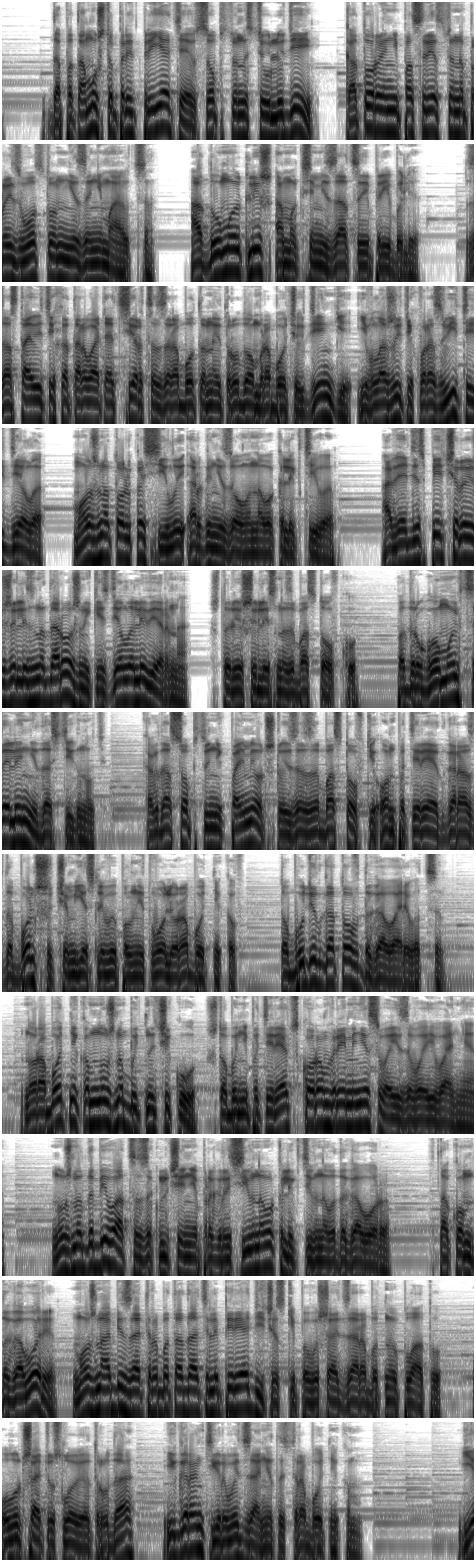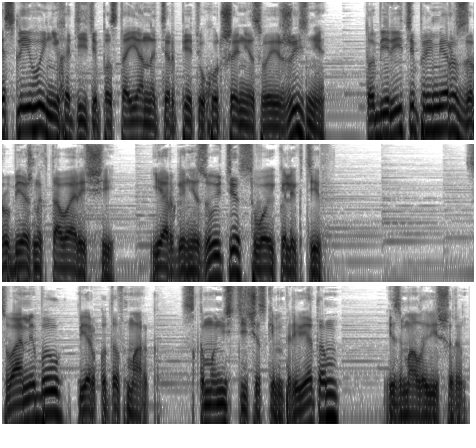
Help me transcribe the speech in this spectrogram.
Да потому что предприятия в собственности у людей, которые непосредственно производством не занимаются, а думают лишь о максимизации прибыли. Заставить их оторвать от сердца заработанные трудом рабочих деньги и вложить их в развитие дела можно только силой организованного коллектива. Авиадиспетчеры и железнодорожники сделали верно, что решились на забастовку. По-другому их цели не достигнуть. Когда собственник поймет, что из-за забастовки он потеряет гораздо больше, чем если выполнит волю работников, то будет готов договариваться. Но работникам нужно быть начеку, чтобы не потерять в скором времени свои завоевания. Нужно добиваться заключения прогрессивного коллективного договора. В таком договоре можно обязать работодателя периодически повышать заработную плату, улучшать условия труда и гарантировать занятость работникам. Если и вы не хотите постоянно терпеть ухудшение своей жизни, то берите пример с зарубежных товарищей и организуйте свой коллектив. С вами был Беркутов Марк с коммунистическим приветом из Малой Вишеры.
